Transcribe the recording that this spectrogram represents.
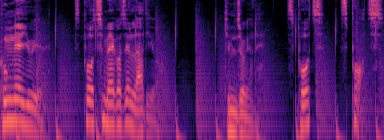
국내 유일 스포츠 매거진 라디오 김종현의 스포츠 스포츠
